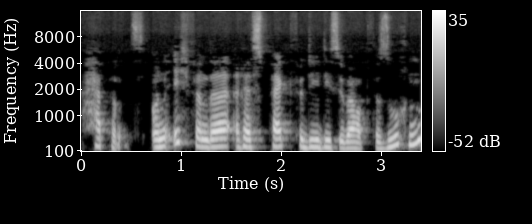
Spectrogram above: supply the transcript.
happens. Und ich finde Respekt für die, die es überhaupt versuchen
